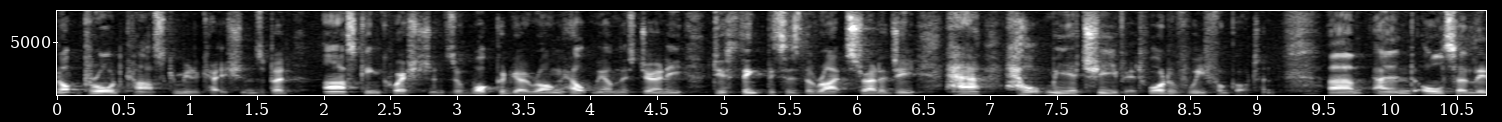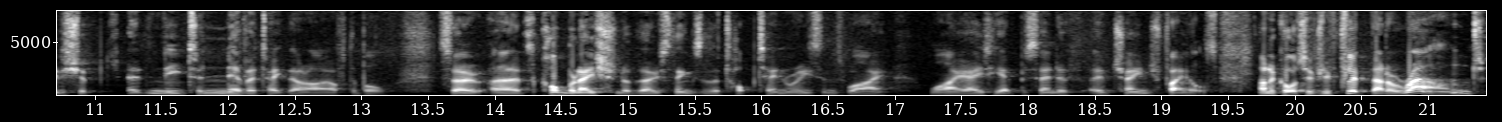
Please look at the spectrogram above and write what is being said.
not broadcast communications, but asking questions of what could go wrong, help me on this journey, do you think this is the right strategy, How, help me achieve it, what have we forgotten? Um, and also leadership uh, need to never take their eye off the ball. So uh, it's a combination of those things are the top 10 reasons why why 88% of, of change fails. And of course, if you flip that around,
